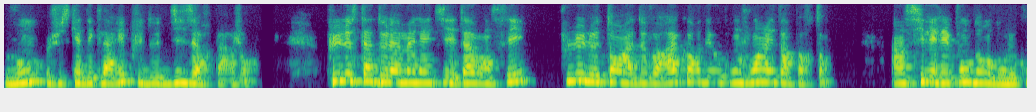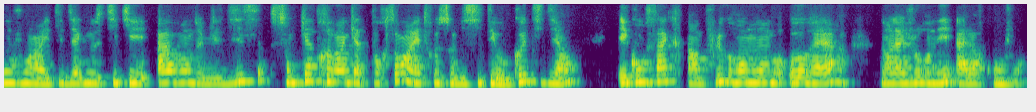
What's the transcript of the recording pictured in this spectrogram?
vont jusqu'à déclarer plus de 10 heures par jour. Plus le stade de la maladie est avancé, plus le temps à devoir accorder au conjoint est important. Ainsi, les répondants dont le conjoint a été diagnostiqué avant 2010 sont 84% à être sollicités au quotidien et consacrent un plus grand nombre horaire dans la journée à leur conjoint.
